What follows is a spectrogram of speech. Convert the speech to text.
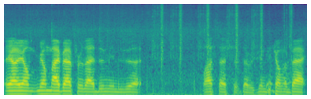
Yeah, yo, yo, my bad for that. Didn't mean to do that. Lost that shit that was gonna be coming back.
